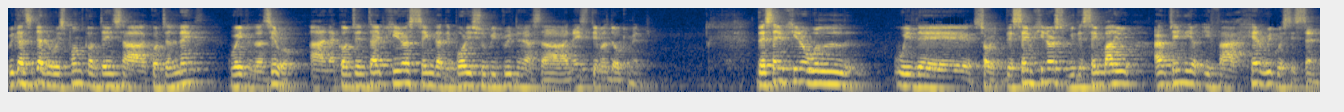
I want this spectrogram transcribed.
we can see that the response contains a content length greater than zero and a content type here saying that the body should be treated as an HTML document. The same header will with the sorry the same headers with the same value are obtained if a head request is sent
